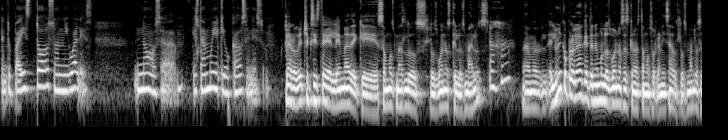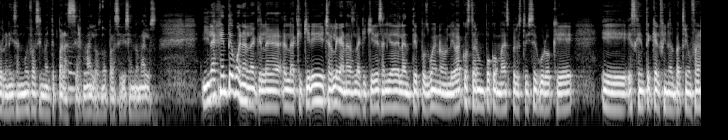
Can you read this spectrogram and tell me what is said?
en tu país, todos son iguales. No, o sea, están muy equivocados en eso. Claro, de hecho existe el lema de que somos más los, los buenos que los malos. Ajá. El único problema que tenemos los buenos es que no estamos organizados. Los malos se organizan muy fácilmente para ser malos, no para seguir siendo malos. Y la gente buena, la que, la, la que quiere echarle ganas, la que quiere salir adelante, pues bueno, le va a costar un poco más, pero estoy seguro que eh, es gente que al final va a triunfar.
